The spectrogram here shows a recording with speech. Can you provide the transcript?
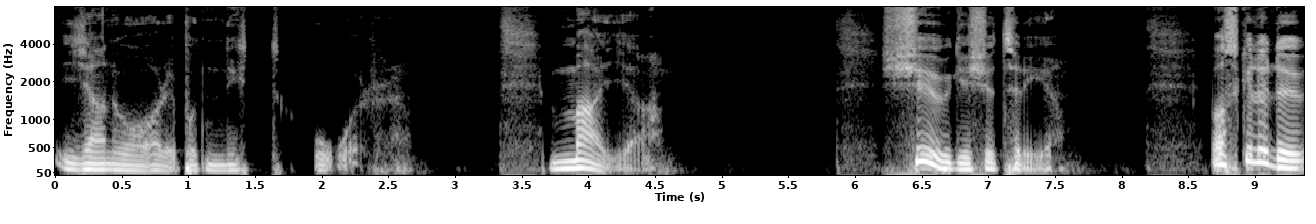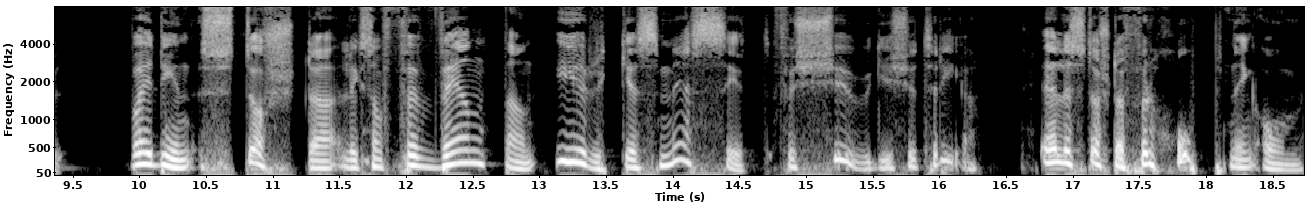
i januari på ett nytt år. Maja. 2023. Vad skulle du, vad är din största liksom förväntan yrkesmässigt för 2023? Eller största förhoppning om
